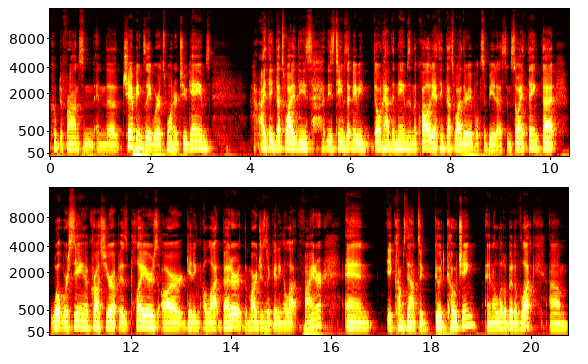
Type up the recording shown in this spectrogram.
Coupe de France and, and the Champions League where it's one or two games, I think that's why these these teams that maybe don't have the names and the quality, I think that's why they're able to beat us. And so I think that what we're seeing across Europe is players are getting a lot better, the margins are getting a lot finer, and it comes down to good coaching and a little bit of luck. Um,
